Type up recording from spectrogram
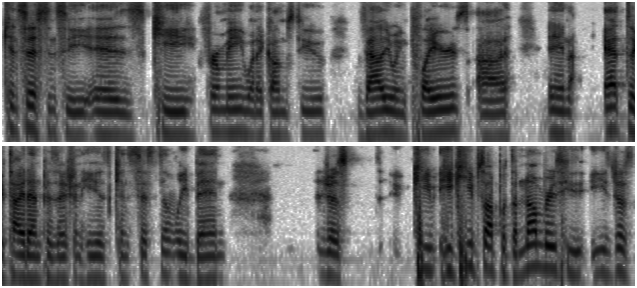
consistency is key for me when it comes to valuing players. Uh, and at the tight end position, he has consistently been just keep he keeps up with the numbers. He he's just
